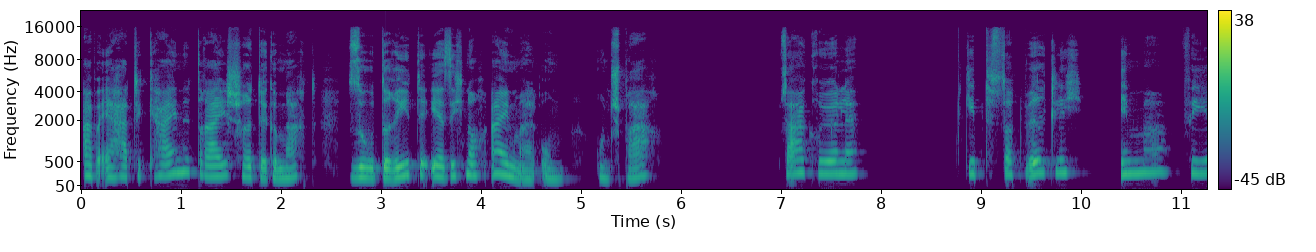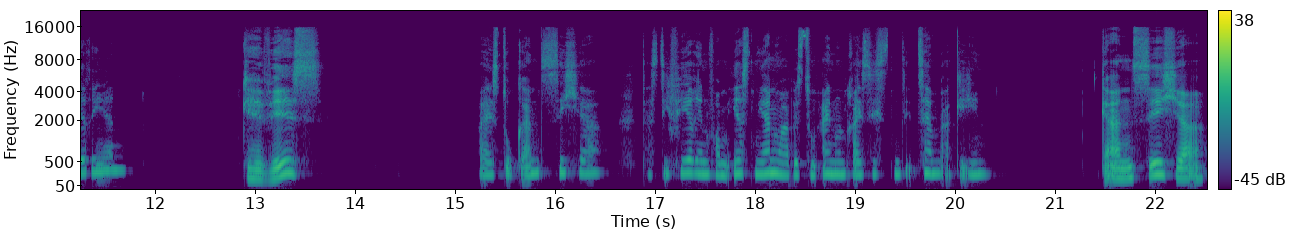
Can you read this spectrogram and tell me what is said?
aber er hatte keine drei Schritte gemacht, so drehte er sich noch einmal um und sprach Sag, Röhrle, gibt es dort wirklich immer Ferien? Gewiss. Weißt du ganz sicher, dass die Ferien vom 1. Januar bis zum 31. Dezember gehen? Ganz sicher.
